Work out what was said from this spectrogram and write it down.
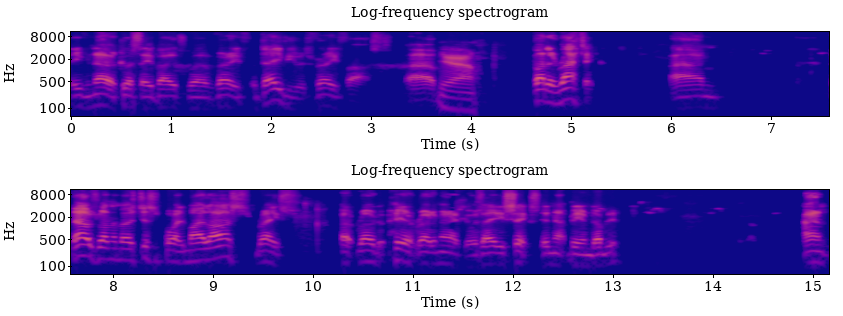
even though, of course, they both were very. Davy was very fast. Um, yeah, but erratic. Um, that was one of the most disappointing. My last race at Road here at Road America was '86 in that BMW, and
